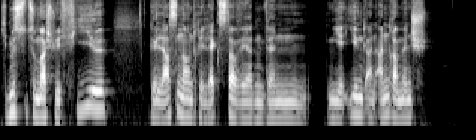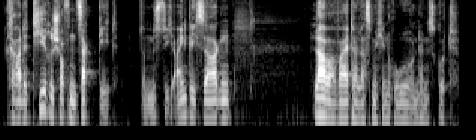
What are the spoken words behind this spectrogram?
Ich müsste zum Beispiel viel gelassener und relaxter werden, wenn mir irgendein anderer Mensch gerade tierisch auf den Sack geht. Dann müsste ich eigentlich sagen, laber weiter, lass mich in Ruhe und dann ist gut.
